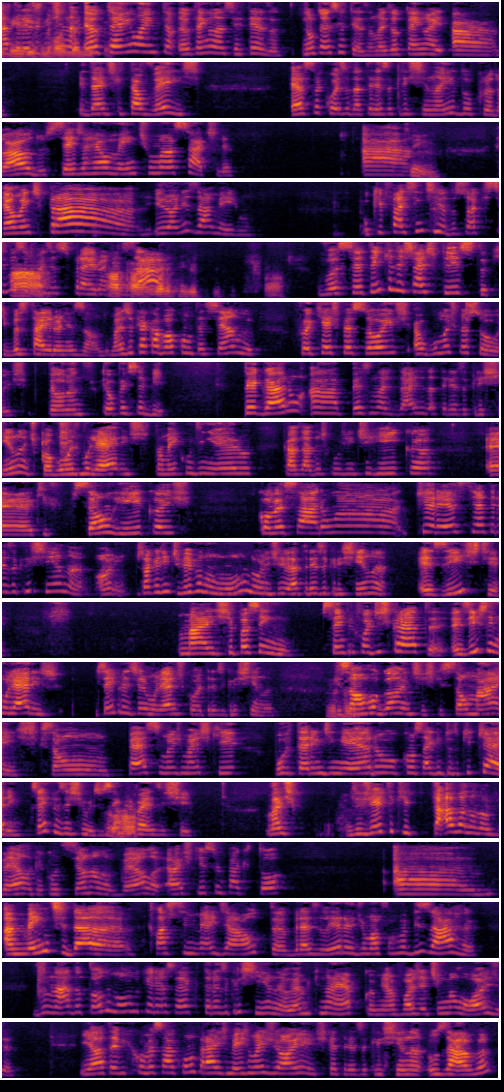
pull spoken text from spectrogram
a Teresa Cristina, eu tenho a eu tenho a certeza, não tenho a certeza, mas eu tenho a, a ideia de que talvez essa coisa da Teresa Cristina e do Clodoaldo seja realmente uma sátira. A... Sim. Realmente para ironizar mesmo. O que faz sentido. Só que se você ah. faz isso para ironizar. Ah, tá. Agora entendi o que você tem que deixar explícito que você está ironizando. Mas o que acabou acontecendo foi que as pessoas, algumas pessoas, pelo menos o que eu percebi, pegaram a personalidade da Teresa Cristina, tipo, algumas mulheres também com dinheiro, casadas com gente rica, é, que são ricas, começaram a querer ser a Teresa Cristina. Só que a gente vive num mundo onde a Teresa Cristina existe, mas, tipo assim, sempre foi discreta. Existem mulheres, sempre existiram mulheres como a Teresa Cristina, que uhum. são arrogantes, que são mais, que são péssimas, mas que por terem dinheiro, conseguem tudo que querem. Sempre existiu isso, sempre Aham. vai existir. Mas do jeito que tava na novela, que aconteceu na novela, eu acho que isso impactou a, a mente da classe média alta brasileira de uma forma bizarra. Do nada, todo mundo queria ser a Tereza Cristina. Eu lembro que na época minha avó já tinha uma loja e ela teve que começar a comprar as mesmas joias que a Tereza Cristina usava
